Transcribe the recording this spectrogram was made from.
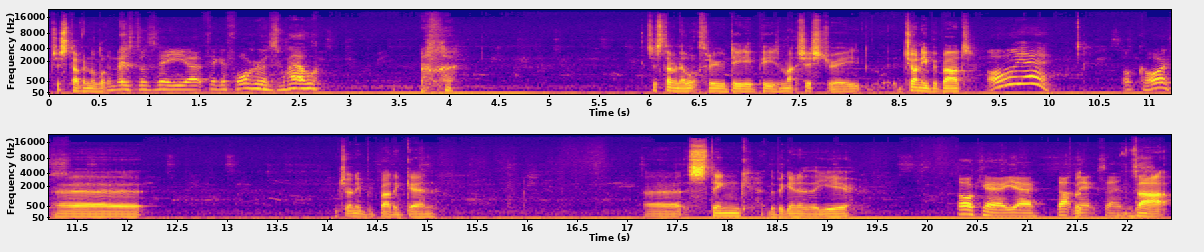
Just having a look. The. Miz does the uh, figure four as well. just having a look through DDP's match history. Johnny B. Bad, Oh yeah, of course. uh, Johnny B. Bad again. Uh, Sting at the beginning of the year. okay, yeah, that but makes sense. That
